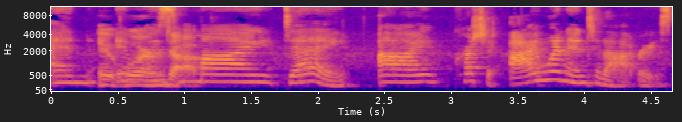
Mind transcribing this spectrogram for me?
and It warmed was up. my day. I crushed it. I went into that race.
